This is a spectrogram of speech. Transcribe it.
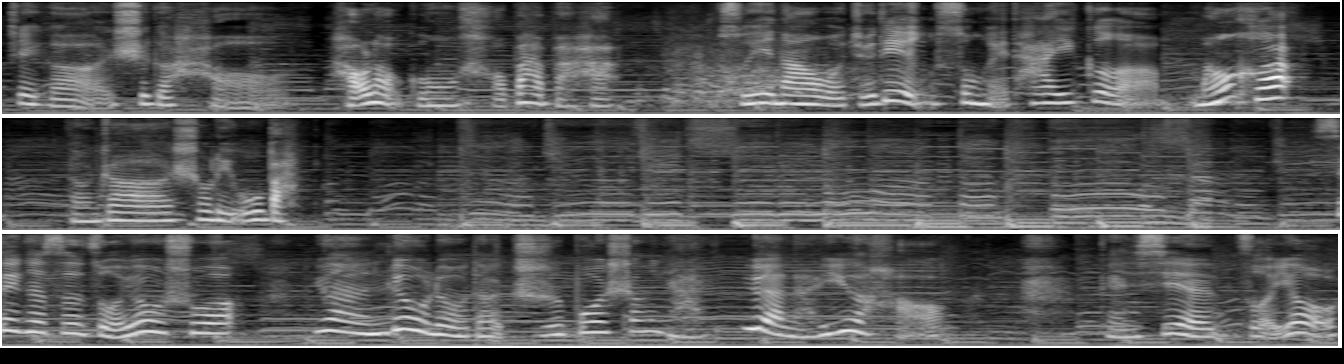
这个是个好好老公、好爸爸哈，所以呢，我决定送给他一个盲盒，等着收礼物吧。six 左右说：“愿六六的直播生涯越来越好。”感谢左右。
